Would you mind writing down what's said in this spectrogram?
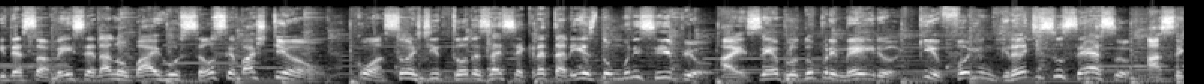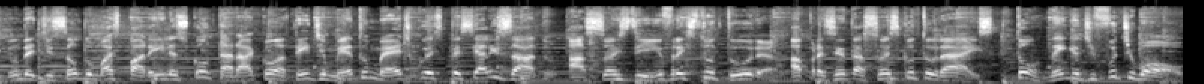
E dessa vez será no bairro São Sebastião, com ações de todas as secretarias do município. A exemplo do primeiro, que foi um grande sucesso. A segunda edição do Mais Parelhas contará com atendimento médico especializado, ações de infraestrutura, apresentações culturais, torneio de futebol,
